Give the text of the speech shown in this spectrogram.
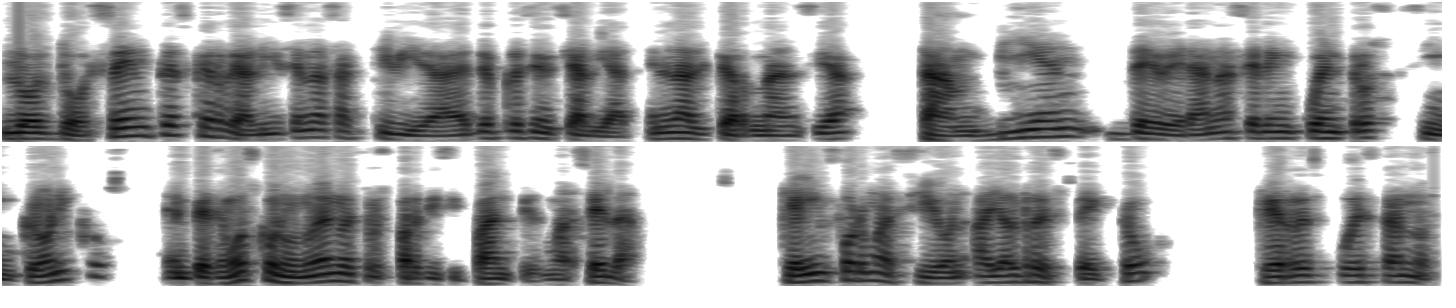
¿los docentes que realicen las actividades de presencialidad en la alternancia también deberán hacer encuentros sincrónicos? Empecemos con uno de nuestros participantes, Marcela. ¿Qué información hay al respecto? ¿Qué respuesta nos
